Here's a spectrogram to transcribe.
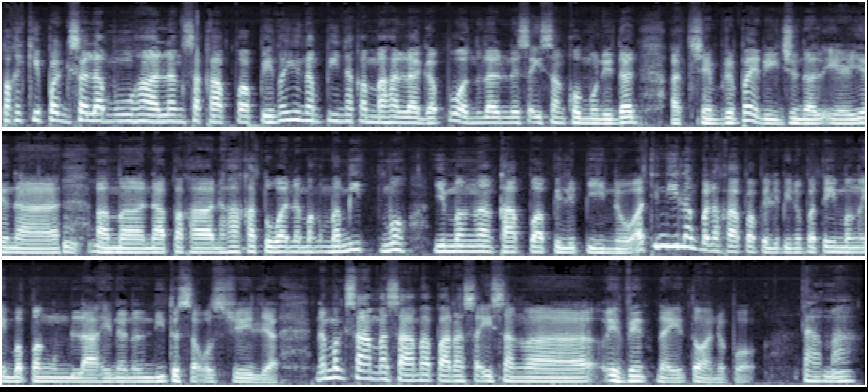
pakikipagsalamuha lang sa kapwa Pinoy, yun ang pinakamahalaga po. Ano, lalo na sa isang komunidad. At syempre pa, regional area na um, uh, napaka nakakatuwa na ma-meet mo yung mga kapwa Pilipino. At hindi lang pala kapwa Pilipino, pati yung mga iba pang lahi na nandito sa Australia na magsama-sama para sa isang uh, event na ito. Ano po? Tama.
